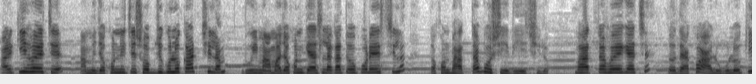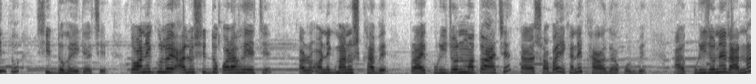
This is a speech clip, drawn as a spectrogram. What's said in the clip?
আর কি হয়েছে? আমি যখন নিচে সবজিগুলো কাটছিলাম, দুই মামা যখন গ্যাস লাগাতে ওপরে এসেছিল, তখন ভাতটা বসিয়ে দিয়েছিল। ভাতটা হয়ে গেছে। তো দেখো আলুগুলো কিন্তু সিদ্ধ হয়ে গেছে। তো অনেকগুলোই আলু সিদ্ধ করা হয়েছে। কারণ অনেক মানুষ খাবে। প্রায় কুড়ি জন মতো আছে, তারা সবাই এখানে খাওয়া দাওয়া করবে। আর কুড়ি জনের রান্না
